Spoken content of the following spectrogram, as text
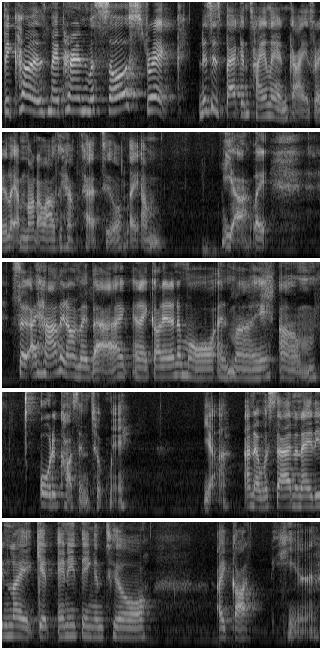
because my parents were so strict. This is back in Thailand, guys, right? Like I'm not allowed to have tattoo. Like I'm, yeah, like. So I have it on my bag, and I got it at the mall, and my um, older cousin took me. Yeah, and I was sad, and I didn't like get anything until I got here.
